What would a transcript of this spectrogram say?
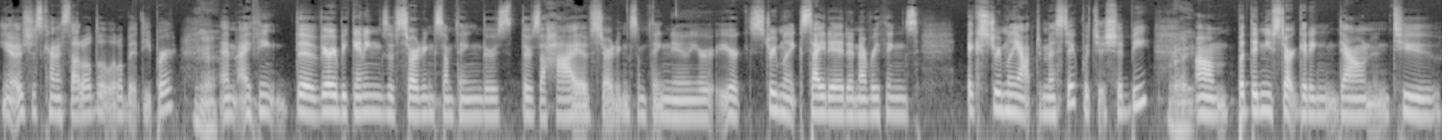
you know, it's just kind of settled a little bit deeper. Yeah. And I think the very beginnings of starting something, there's there's a high of starting something new. You're you're extremely excited and everything's extremely optimistic, which it should be. Right. Um, but then you start getting down into,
